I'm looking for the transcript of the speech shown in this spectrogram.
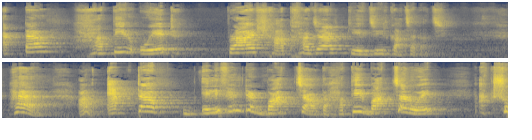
একটা হাতির ওয়েট প্রায় সাত হাজার কেজির কাছাকাছি। হ্যাঁ আর একটা এলিফ্যান্টের বাচ্চা তা হাতির বাচ্চার ওয়েট একশো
